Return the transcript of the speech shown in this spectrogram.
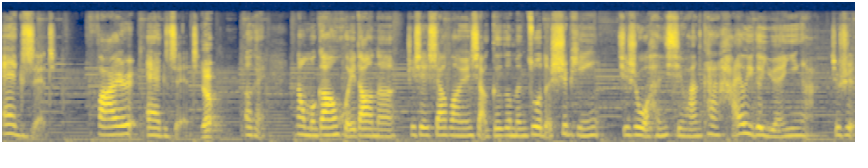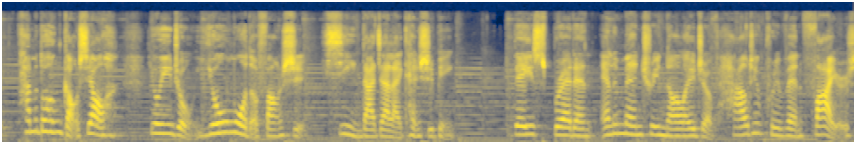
Exit. Fire exit. Yep. Okay. 那我们刚刚回到呢，这些消防员小哥哥们做的视频，其实我很喜欢看。还有一个原因啊，就是他们都很搞笑，用一种幽默的方式吸引大家来看视频。They spread an elementary knowledge of how to prevent fires,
